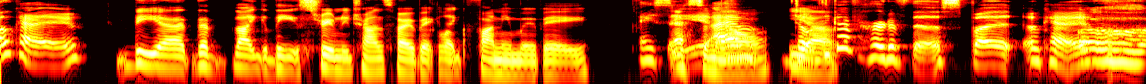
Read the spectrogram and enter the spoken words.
okay, the uh, the like the extremely transphobic like funny movie. I see. SNL, I don't yeah. think I've heard of this, but okay. Ugh,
